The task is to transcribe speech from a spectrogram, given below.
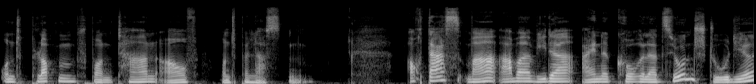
und ploppen spontan auf und belasten. Auch das war aber wieder eine Korrelationsstudie,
